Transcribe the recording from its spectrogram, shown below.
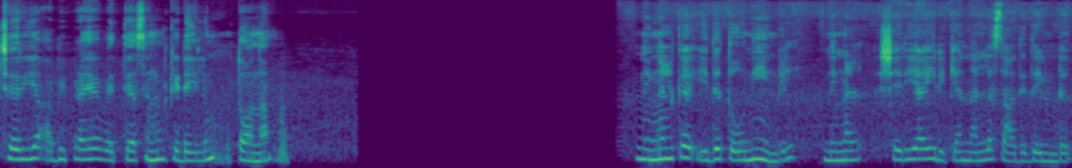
ചെറിയ അഭിപ്രായ വ്യത്യാസങ്ങൾക്കിടയിലും തോന്നാം. നിങ്ങൾക്ക് ഇത് തോന്നിയെങ്കിൽ നിങ്ങൾ ശരിയായിരിക്കാൻ നല്ല സാധ്യതയുണ്ട്.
